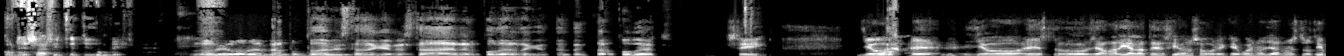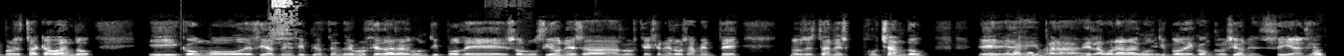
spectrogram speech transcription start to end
con esas incertidumbres. Lo digo desde el punto de vista de quien está en el poder, de quien detenta el poder. Sí. Yo, eh, yo esto os llamaría la atención sobre que, bueno, ya nuestro tiempo se está acabando y, como decía al principio, tendremos que dar algún tipo de soluciones a los que generosamente nos están escuchando eh, para elaborar algún tipo de conclusiones. Sí, Ángel.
